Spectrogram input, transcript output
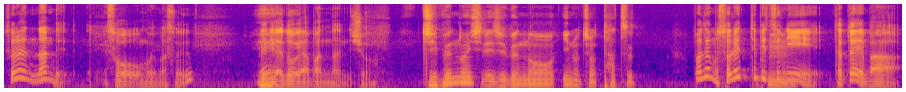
それはなんでそう思います？何がどう野蛮なんでしょう？自分の意思で自分の命を絶つ。まあ、でもそれって別に、例えば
